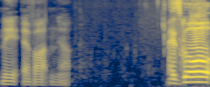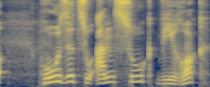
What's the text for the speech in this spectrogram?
nee, erwarten, ja. Let's go. Hose zu Anzug wie Rock,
